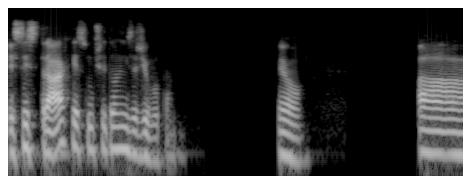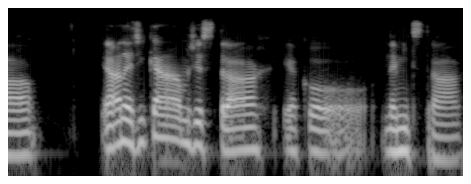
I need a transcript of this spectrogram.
Jestli strach je slučitelný se životem. Jo. A já neříkám, že strach jako nemít strach.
